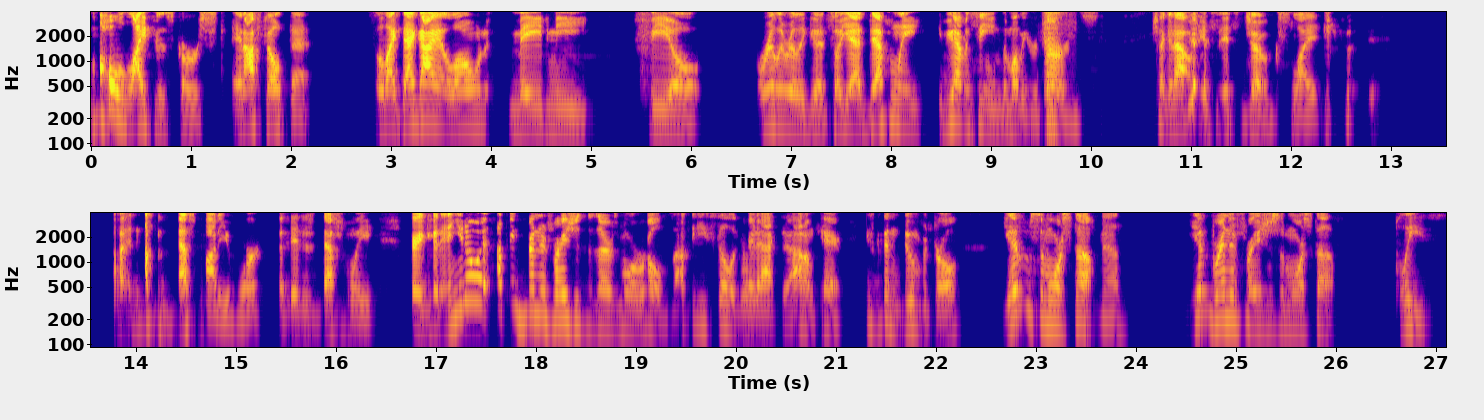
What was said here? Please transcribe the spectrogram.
my whole life is cursed, and I felt that. So like that guy alone made me feel really, really good. So yeah, definitely. If you haven't seen The Mummy Returns, check it out. It's it's jokes. Like uh, not the best body of work, but it is definitely very good. And you know what? I think Brendan Fraser deserves more roles. I think he's still a great actor. I don't care. He's good in Doom Patrol. Give him some more stuff, man. Give Brendan Fraser some more stuff, please.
